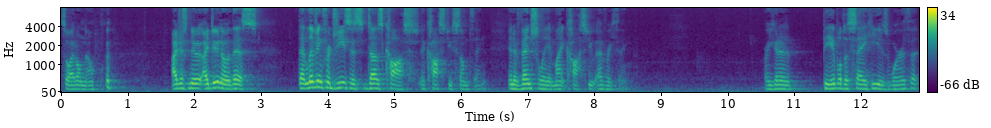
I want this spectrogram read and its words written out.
so I don't know. I just knew I do know this that living for Jesus does cost. It costs you something, and eventually it might cost you everything. Are you going to be able to say he is worth it?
